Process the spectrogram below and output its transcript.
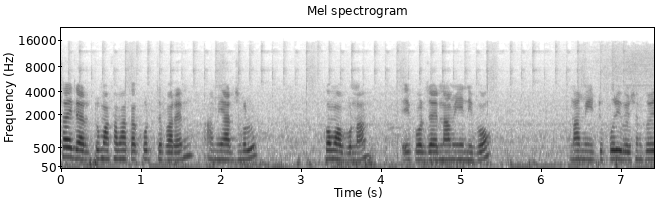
চাইলে আর একটু মাখা মাখা করতে পারেন। আমি আর ঝোল কমাবো না। এই পর্যায়ে নামিয়ে নিব। নামিয়ে একটু পরিবেশন করে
